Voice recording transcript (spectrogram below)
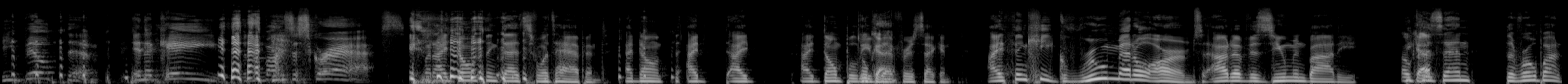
he built them in a cave with a box of scraps. But I don't think that's what's happened. I don't. I I I don't believe Okay. that for a second. I think he grew metal arms out of his human body Okay, because then the robot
